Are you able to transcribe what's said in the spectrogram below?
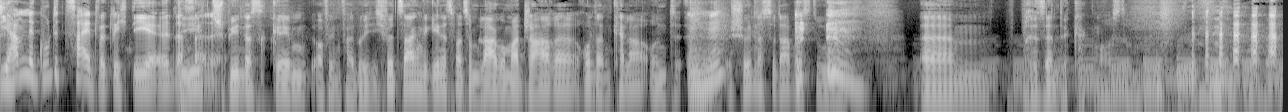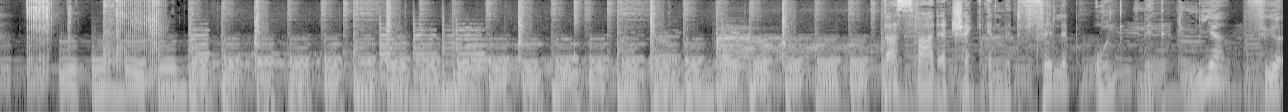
Die haben eine gute Zeit, wirklich. Die, äh, die äh, spielen das Game auf jeden Fall durch. Ich würde sagen, wir gehen jetzt mal zum Lago Maggiare runter in den Keller und äh, Mhm. schön, dass du da warst, du ähm, präsente Kackmaus, du. Das war der Check-in mit Philipp und mit mir. Für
